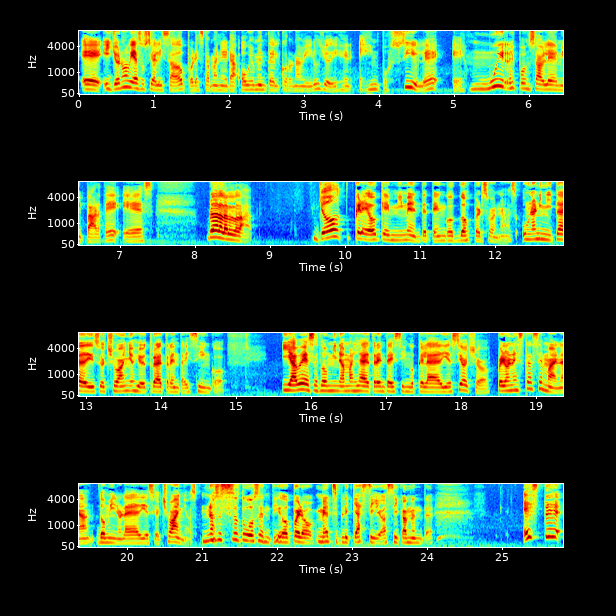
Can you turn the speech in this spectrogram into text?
Eh, y yo no había socializado por esta manera, obviamente, del coronavirus. Yo dije, es imposible, es muy responsable de mi parte, es... Bla, bla, bla, bla. Yo creo que en mi mente tengo dos personas, una niñita de 18 años y otra de 35. Y a veces domina más la de 35 que la de 18, pero en esta semana domino la de 18 años. No sé si eso tuvo sentido, pero me expliqué así, básicamente. Este,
